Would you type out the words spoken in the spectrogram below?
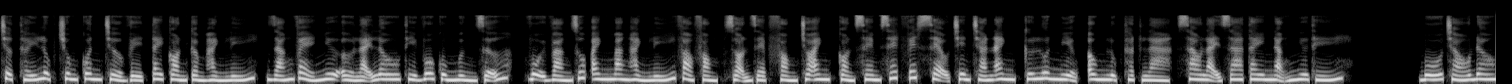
chợt thấy Lục Trung Quân trở về tay còn cầm hành lý, dáng vẻ như ở lại lâu thì vô cùng mừng rỡ, vội vàng giúp anh mang hành lý vào phòng, dọn dẹp phòng cho anh, còn xem xét vết sẹo trên trán anh, cứ luôn miệng, ông Lục thật là, sao lại ra tay nặng như thế. Bố cháu đâu?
